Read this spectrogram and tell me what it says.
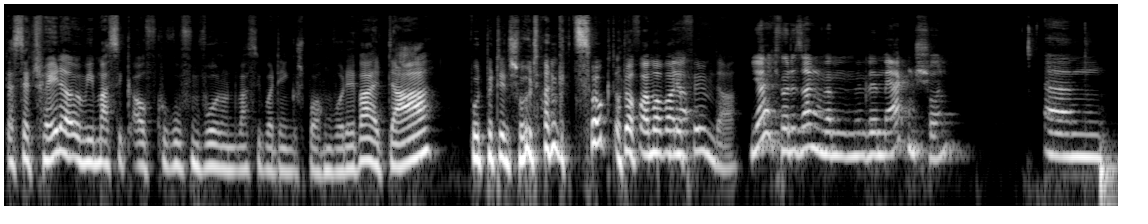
dass der Trailer irgendwie massig aufgerufen wurde und was über den gesprochen wurde. Der war halt da, wurde mit den Schultern gezuckt und auf einmal war ja. der Film da. Ja, ich würde sagen, wir, wir merken schon, ähm,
